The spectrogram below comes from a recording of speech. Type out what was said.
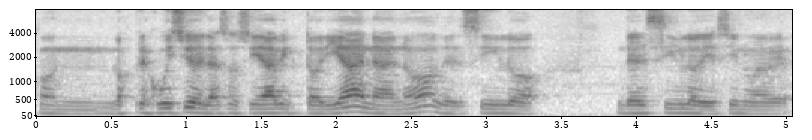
con los prejuicios de la sociedad victoriana, ¿no? Del siglo, del siglo XIX.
